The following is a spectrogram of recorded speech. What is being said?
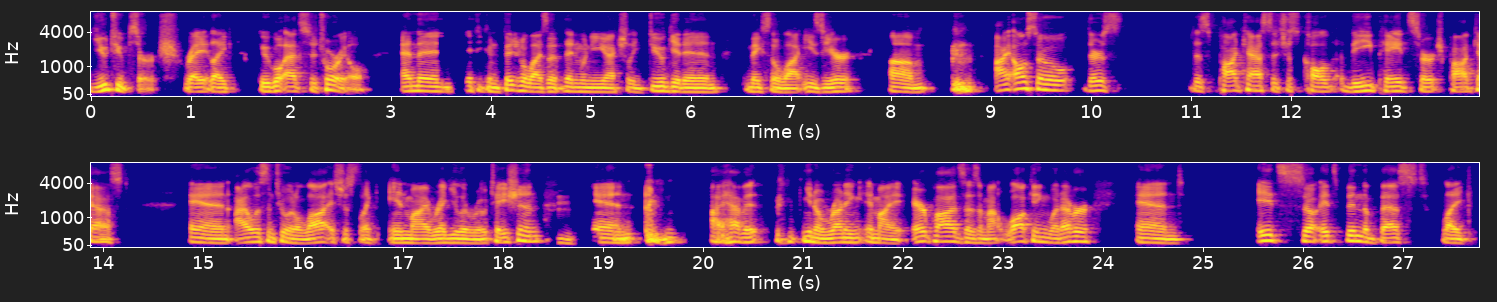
YouTube search, right? Like Google Ads tutorial. And then if you can visualize it, then when you actually do get in, it makes it a lot easier. Um, I also, there's this podcast that's just called the Paid Search Podcast. And I listen to it a lot. It's just like in my regular rotation. Mm. And I have it, you know, running in my AirPods as I'm out walking, whatever. And it's so it's been the best like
